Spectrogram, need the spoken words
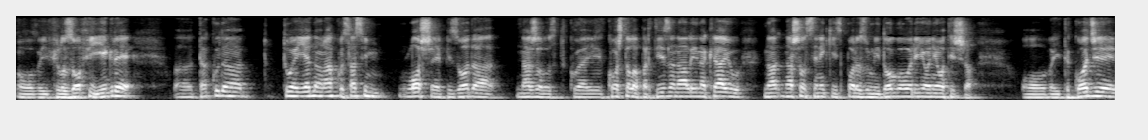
ovaj, filozofiji igre, tako da to je jedna onako sasvim loša epizoda, nažalost, koja je koštala Partizan, ali na kraju na, našao se neki sporazumni dogovor i on je otišao. Ovaj, takođe,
